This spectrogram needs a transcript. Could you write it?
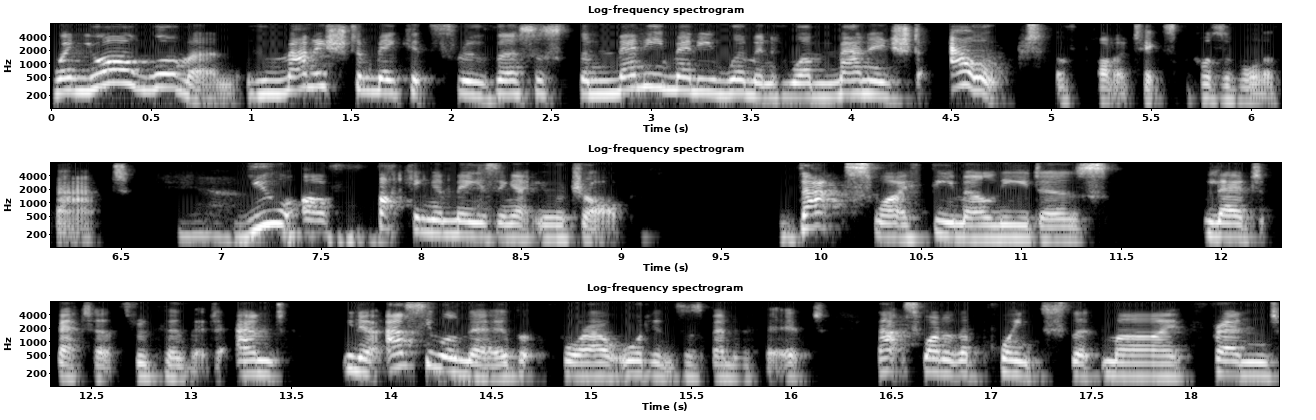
when you're a woman who managed to make it through versus the many, many women who are managed out of politics because of all of that, yeah. you are fucking amazing at your job. That's why female leaders led better through COVID. And, you know, as you will know, but for our audience's benefit, that's one of the points that my friend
